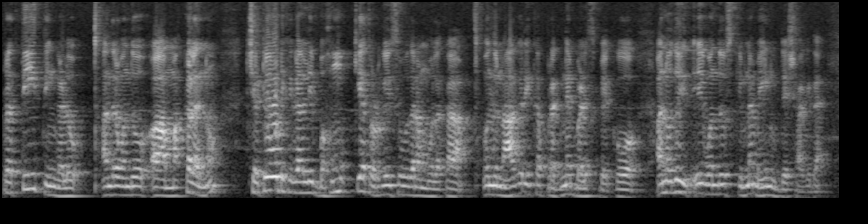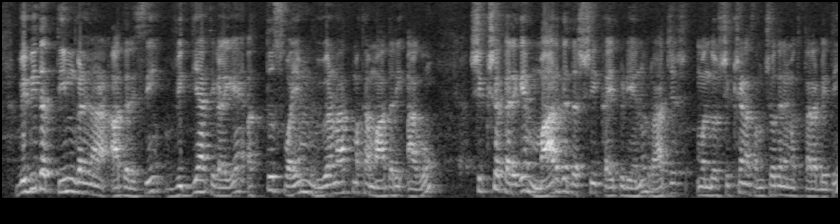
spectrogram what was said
ಪ್ರತಿ ತಿಂಗಳು, ಅಂದರೆ ಒಂದು ಮಕ್ಕಳನ್ನು ಚಟುವಟಿಕೆಗಳಲ್ಲಿ ಬಹುಮುಖ್ಯ ತೊಡಗಿಸುವುದರ ಮೂಲಕ ಒಂದು ನಾಗರಿಕ ಪ್ರಜ್ಞೆ ಬೆಳೆಸಬೇಕು ಅನ್ನೋದು ಈ- ಒಂದು ಸ್ಕೀಮ್ನ ಮೇನ್ ಉದ್ದೇಶ ಆಗಿದೆ. ವಿವಿಧ ಥೀಮ್ಗಳನ್ನ ಆಧರಿಸಿ ವಿದ್ಯಾರ್ಥಿಗಳಿಗೆ ಹತ್ತು ಸ್ವಯಂ ವಿವರಣಾತ್ಮಕ ಮಾದರಿ ಹಾಗೂ ಶಿಕ್ಷಕರಿಗೆ ಮಾರ್ಗದರ್ಶಿ ಕೈಪಿಡಿಯನ್ನು ರಾಜ್ಯ ಒಂದು ಶಿಕ್ಷಣ ಸಂಶೋಧನೆ ಮತ್ತು ತರಬೇತಿ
